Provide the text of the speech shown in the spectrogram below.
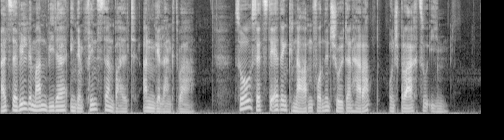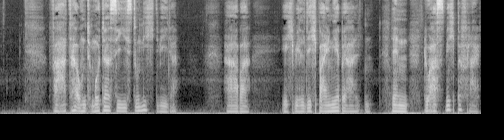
Als der wilde Mann wieder in dem finstern Wald angelangt war, so setzte er den Knaben von den Schultern herab und sprach zu ihm Vater und Mutter siehst du nicht wieder, aber ich will dich bei mir behalten, denn du hast mich befreit,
